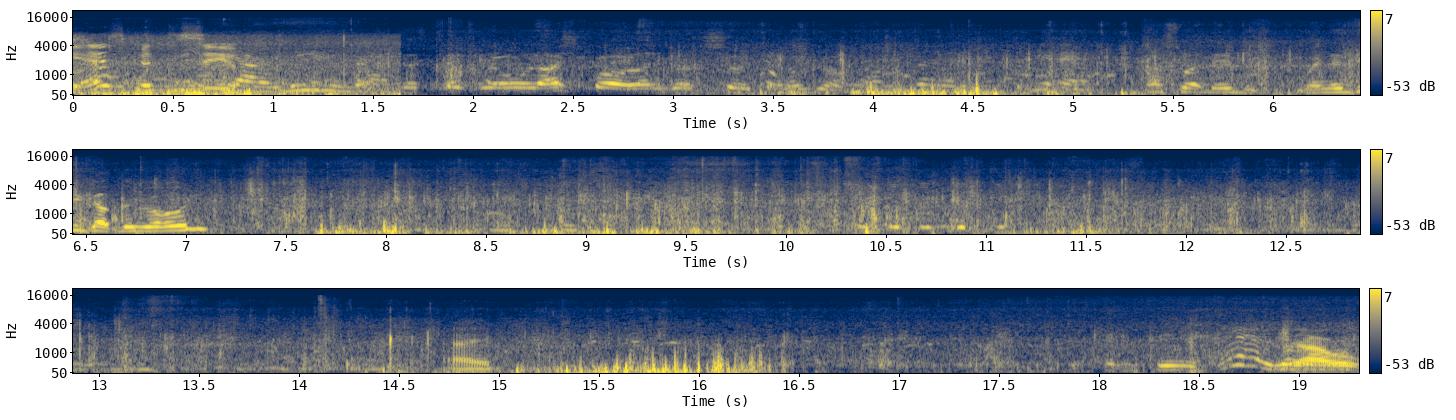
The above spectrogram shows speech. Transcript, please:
Yes, good to see you. That's what they do. When they dig up the road, Alright. Ciao.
